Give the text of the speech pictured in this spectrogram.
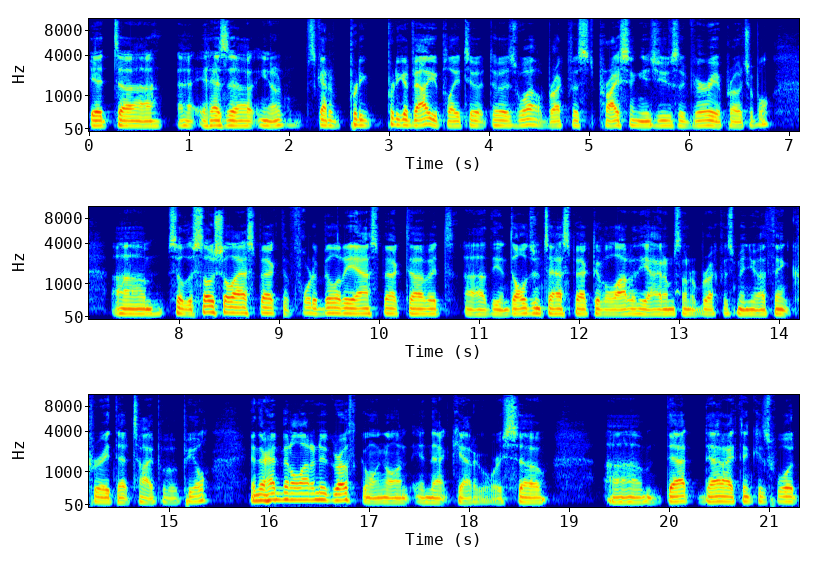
It uh, uh, it has a you know it's got a pretty pretty good value play to it too as well. Breakfast pricing is usually very approachable. Um, so the social aspect, the affordability aspect of it, uh, the indulgence aspect of a lot of the items on a breakfast menu, I think create that type of appeal. And there had been a lot of new growth going on in that category. So um, that that I think is what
